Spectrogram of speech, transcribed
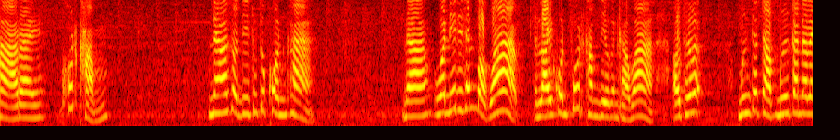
หาอะไรโคตรขำนะสวัสดีทุก ๆ คนค่ะ นะ วันนี้ที่ฉันบอกว่าหลายคนพูดคำเดียวกันค่ะว่า เอาเถอะมึงจะจับมือกันอะไร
